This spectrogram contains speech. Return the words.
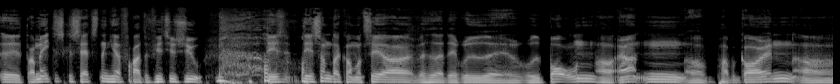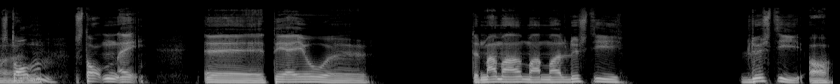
øh, dramatiske satsning her fra Radio 24 det, det, som der kommer til at, hvad hedder det, rydde, øh, rydde borgen og ørnen og papegøjen og... Stormen. stormen af, øh, det er jo øh, den meget, meget, meget, meget lystige, lystige og...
